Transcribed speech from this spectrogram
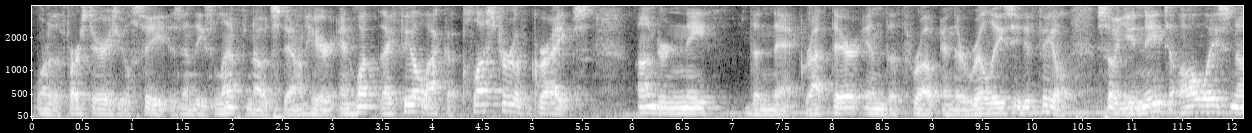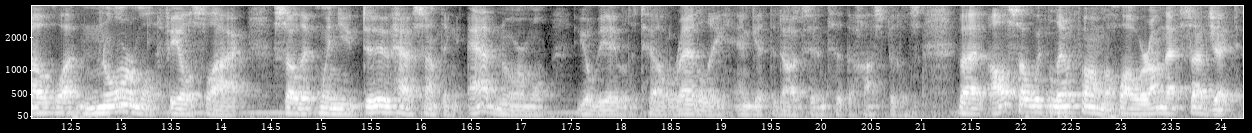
one of the first areas you'll see is in these lymph nodes down here. And what they feel like a cluster of grapes underneath the neck, right there in the throat, and they're real easy to feel. So you need to always know what normal feels like so that when you do have something abnormal, you'll be able to tell readily and get the dogs into the hospitals. But also with lymphoma, while we're on that subject,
